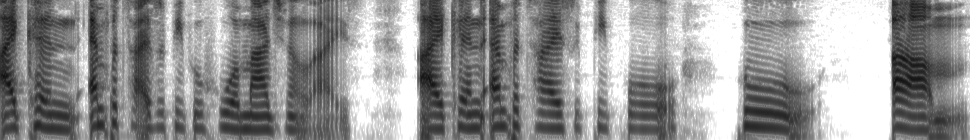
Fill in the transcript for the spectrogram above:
I can empathize with people who are marginalized. I can empathize with people who um,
